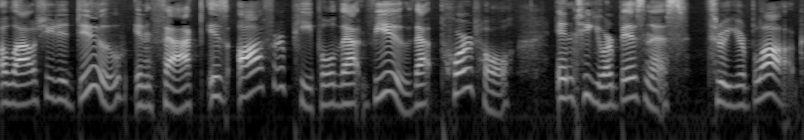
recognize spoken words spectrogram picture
allows you to do, in fact, is offer people that view, that portal into your business through your blog.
